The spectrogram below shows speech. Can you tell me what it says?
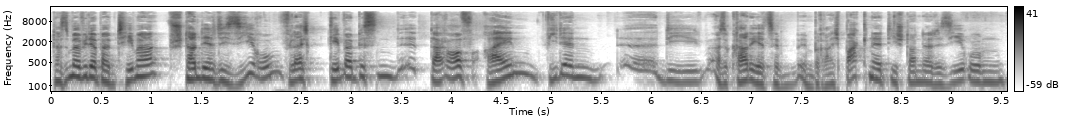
Da sind wir wieder beim Thema Standardisierung. Vielleicht gehen wir ein bisschen äh, darauf ein, wie denn äh, die, also gerade jetzt im, im Bereich Backnet, die Standardisierung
